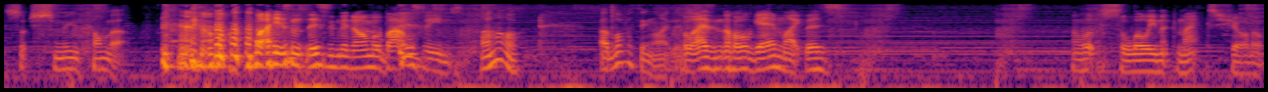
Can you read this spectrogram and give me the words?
such smooth combat. Why isn't this in the normal battle scenes? Oh, I'd love a thing like this. Why isn't the whole game like this? Oh look, Slowy McMax showed up.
